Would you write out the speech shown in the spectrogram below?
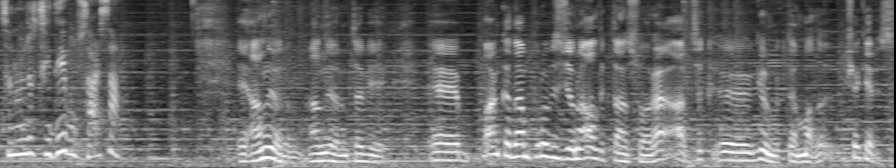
Sen önce CD'yi bul Sersem. E, anlıyorum, anlıyorum tabii. E, bankadan provizyonu aldıktan sonra artık e, gümrükten malı çekeriz.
